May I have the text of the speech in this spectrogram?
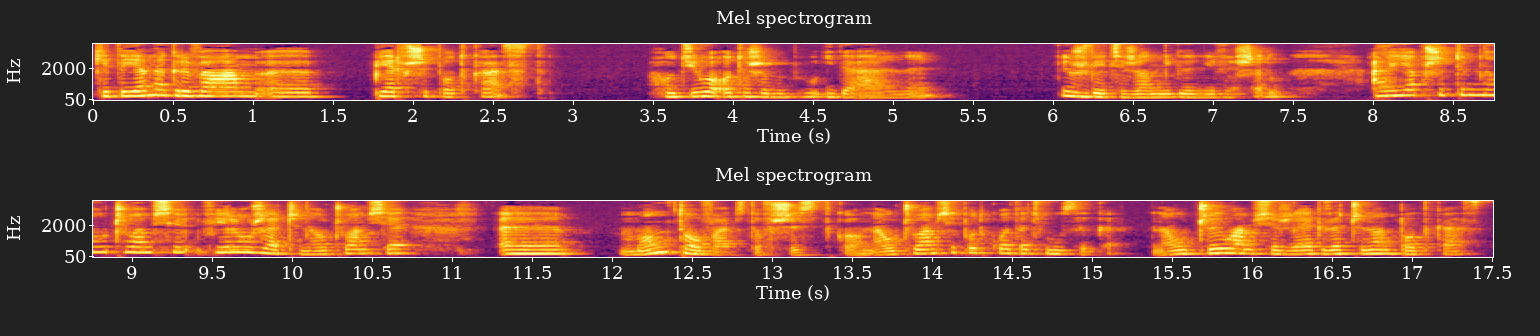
Kiedy ja nagrywałam y, pierwszy podcast, chodziło o to, żeby był idealny. Już wiecie, że on nigdy nie wyszedł, ale ja przy tym nauczyłam się wielu rzeczy. Nauczyłam się y, montować to wszystko, nauczyłam się podkładać muzykę. Nauczyłam się, że jak zaczynam podcast,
